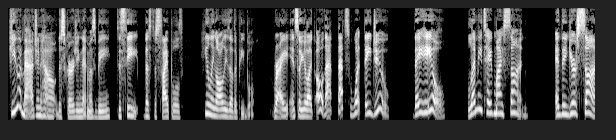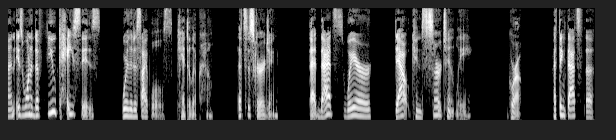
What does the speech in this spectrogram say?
Can you imagine how discouraging that must be to see the disciples healing all these other people, right? And so you're like, oh, that that's what they do. They heal. Let me take my son. And then your son is one of the few cases where the disciples can't deliver him. That's discouraging. That that's where doubt can certainly grow. I think that's the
